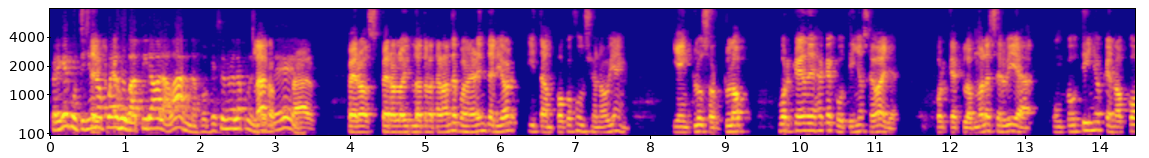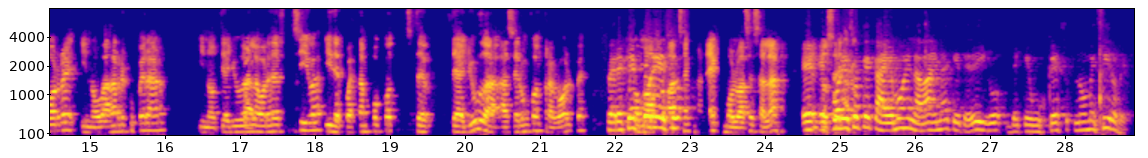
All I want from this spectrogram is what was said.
pero es que Coutinho no puede jugar tirado a la banda, porque esa no es la posición Claro, de él. Claro. pero, pero lo, lo trataron de poner interior y tampoco funcionó bien. Y incluso Klopp, ¿por qué deja que Coutinho se vaya? Porque a Klopp no le servía un Coutinho que no corre y no vas a recuperar y no te ayuda en labores defensivas y después tampoco te, te ayuda a hacer un contragolpe Pero es que es como por lo eso, hace Mané, como lo hace Salah. es, es Entonces- por eso que caemos en la vaina que te digo de que Busquets no me sirve.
